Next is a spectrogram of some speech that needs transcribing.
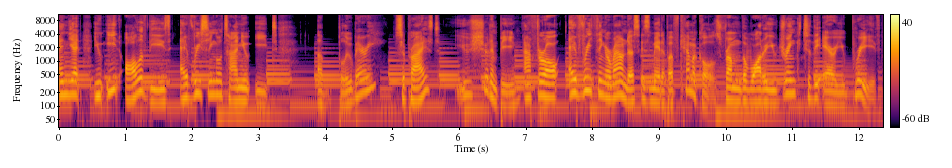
and yet you eat all of these every single time you eat a blueberry? Surprised? You shouldn't be. After all, everything around us is made up of chemicals, from the water you drink to the air you breathe.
